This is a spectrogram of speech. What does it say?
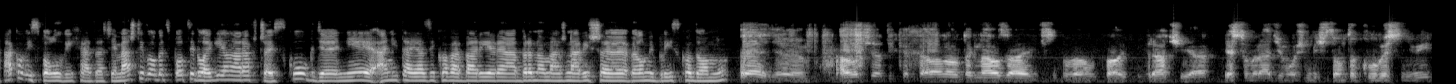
Ako vy spolu vychádzate? Máš ty vôbec pocit legionára v Česku, kde nie je ani tá jazyková bariéra, Brno máš navyše veľmi blízko domu? Ja neviem, ale čo sa týka chalanov, tak naozaj sú to veľmi kvalitní hráči a ja som rád, že môžem byť v tomto klube s nimi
